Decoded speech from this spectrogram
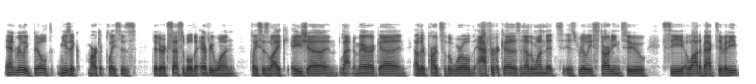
and really build music marketplaces that are accessible to everyone. Places like Asia and Latin America and other parts of the world. Africa is another one that is really starting to see a lot of activity.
